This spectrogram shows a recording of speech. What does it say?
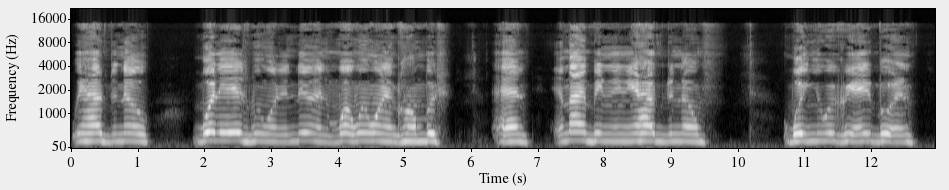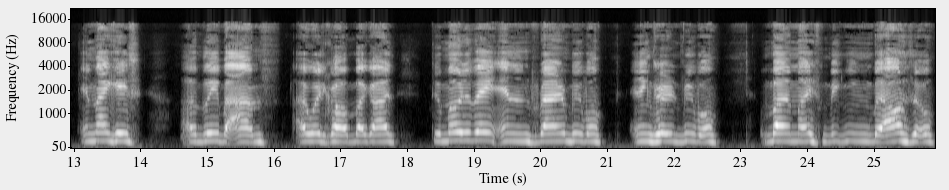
we have to know what it is we want to do and what we want to accomplish. And in my opinion, you have to know what you were created for. And in my case, I believe um, I was called by God to motivate and inspire people and encourage people by my speaking, but also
